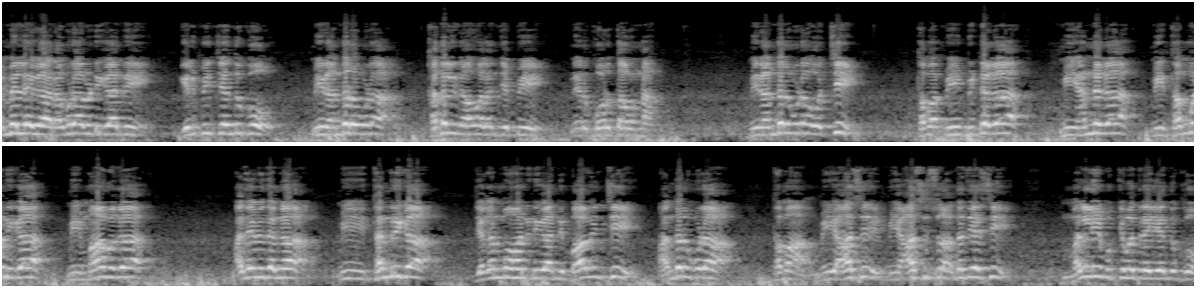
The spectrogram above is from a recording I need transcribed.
ఎమ్మెల్యేగా రఘురామరెడ్డి గారిని గెలిపించేందుకు మీరందరూ కూడా కదలి రావాలని చెప్పి నేను కోరుతా ఉన్నా. మీరందరూ కూడా వచ్చి తమ మీ బిడ్డగా మీ అన్నగా మీ తమ్మునిగా మీ మామగా అదేవిధంగా మీ తండ్రిగా జగన్మోహన్ రెడ్డి గారిని భావించి అందరూ కూడా తమ మీ ఆశి మీ ఆశీస్సులు అందజేసి మళ్ళీ ముఖ్యమంత్రి అయ్యేందుకు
